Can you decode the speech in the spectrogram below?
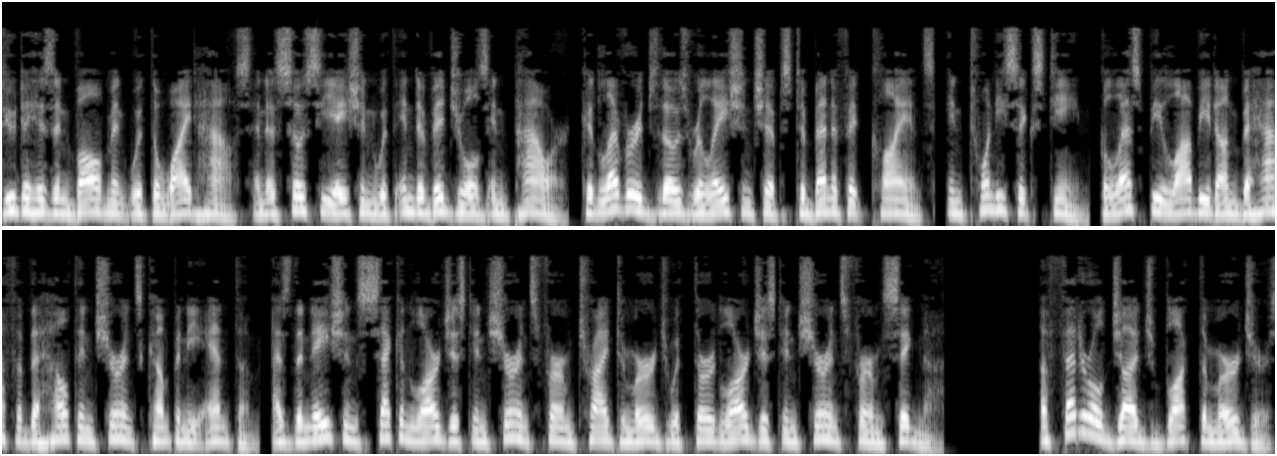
due to his involvement with the White House and association with individuals in power, could leverage those relationships to benefit clients. In 2016, Gillespie lobbied on behalf of the health insurance company Anthem, as the nation's second largest insurance firm tried to merge with third largest insurance firm Cigna. A federal judge blocked the mergers,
